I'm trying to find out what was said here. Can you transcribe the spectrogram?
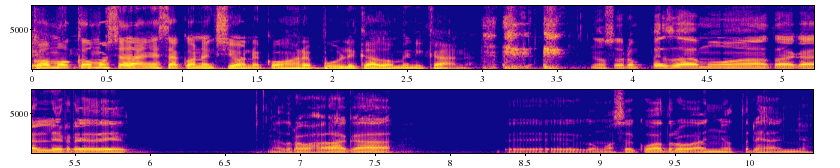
¿Cómo, ¿Cómo se dan esas conexiones con República Dominicana? Nosotros empezamos a atacar el RD, a trabajar acá, eh, como hace cuatro años, tres años.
